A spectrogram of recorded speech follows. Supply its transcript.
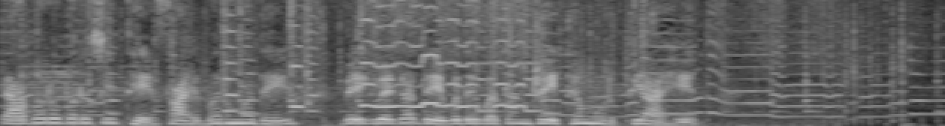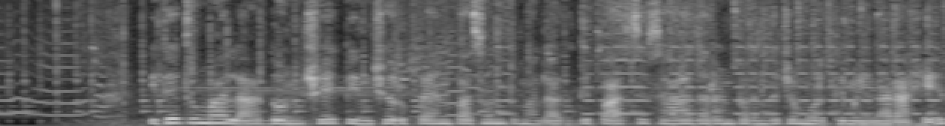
त्याबरोबरच इथे फायबरमध्ये वेगवेगळ्या देवदेवतांच्या इथे मूर्ती आहेत. इथे तुम्हाला दोनशे तीनशे रुपयांपासून तुम्हाला अगदी पाच ते सहा हजारांपर्यंतच्या मूर्ती मिळणार आहेत.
